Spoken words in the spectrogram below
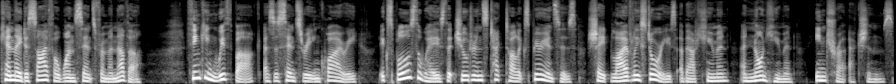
Can they decipher one sense from another? Thinking with bark as a sensory inquiry explores the ways that children's tactile experiences shape lively stories about human and non human intra-actions.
